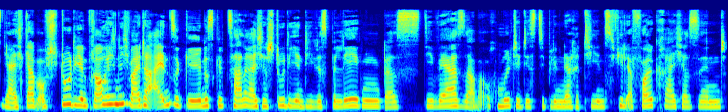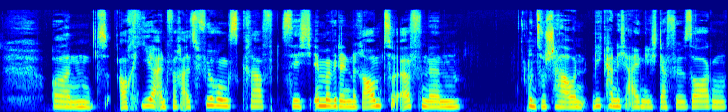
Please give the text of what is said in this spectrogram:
Ja, ich glaube, auf Studien brauche ich nicht weiter einzugehen. Es gibt zahlreiche Studien, die das belegen, dass diverse, aber auch multidisziplinäre Teams viel erfolgreicher sind und auch hier einfach als Führungskraft sich immer wieder den Raum zu öffnen und zu schauen, wie kann ich eigentlich dafür sorgen,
